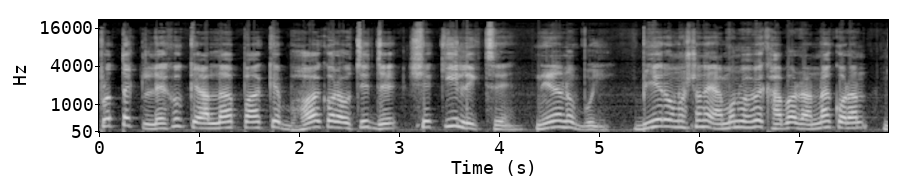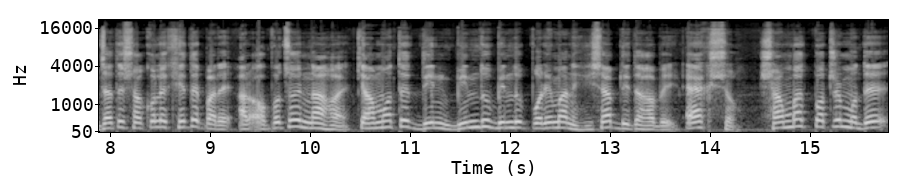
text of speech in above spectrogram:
প্রত্যেক লেখককে আল্লাহ পাককে ভয় করা উচিত যে সে কি লিখছে। নিরানব্বই। বিয়ের অনুষ্ঠানে এমনভাবে খাবার রান্না করান যাতে সকলে খেতে পারে আর অপচয় না হয়। কেমতের দিন বিন্দু বিন্দু পরিমাণ হিসাব দিতে হবে। একশো। সংবাদপত্রের মধ্যে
